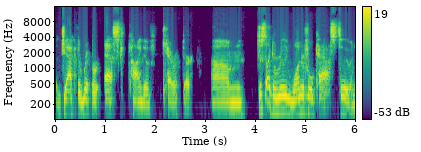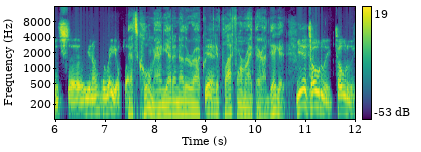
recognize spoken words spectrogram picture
a Jack the Ripper esque kind of character. Um, just like a really wonderful cast, too. And it's, uh, you know, a radio play. That's cool, man. Yet another uh, creative platform right there. I dig it. yeah, totally. Totally.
